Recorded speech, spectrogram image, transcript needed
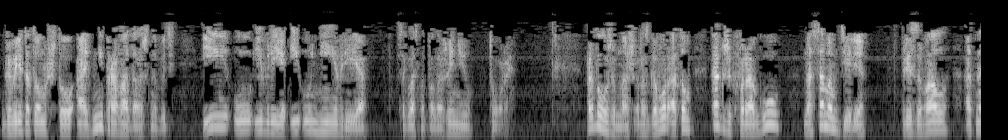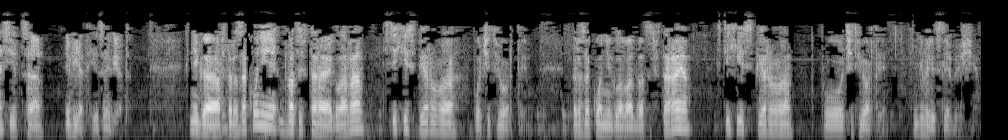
говорит о том, что одни права должны быть и у еврея, и у нееврея, согласно положению Торы. Продолжим наш разговор о том, как же к врагу на самом деле призывал относиться Ветхий Завет. Книга Второзаконие, 22 глава, стихи с 1 по 4. Второзаконие, глава 22, стихи с 1 по 4. Говорит следующее.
